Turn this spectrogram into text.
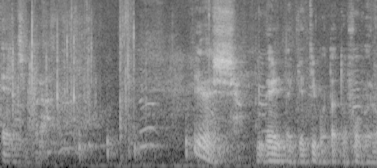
Έτσι, μπράβο. Είδες, δεν ήταν και τίποτα το φοβερό.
